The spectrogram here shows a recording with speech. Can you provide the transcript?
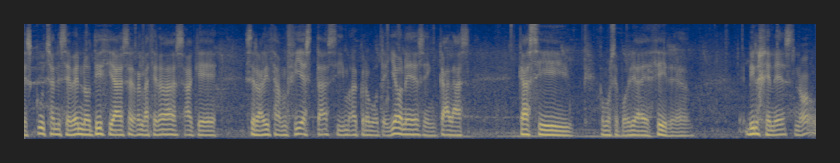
escuchan y se ven noticias relacionadas a que se realizan fiestas y macrobotellones en calas casi, ¿cómo se podría decir? Eh, vírgenes, ¿no?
